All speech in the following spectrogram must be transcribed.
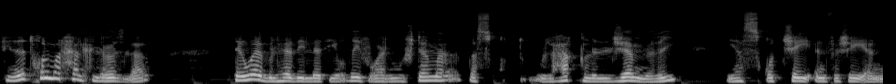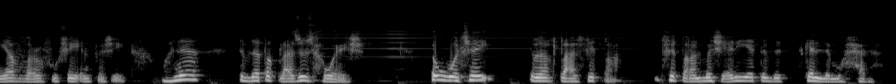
حين ندخل مرحلة العزلة التوابل هذه التي يضيفها المجتمع تسقط. والعقل الجمعي يسقط شيئا فشيئا يضعف شيئا فشيئا. وهنا تبدأ تطلع زوج حوايج. أول شيء تبدأ تطلع الفطرة. الفطرة البشرية تبدأ تتكلم وحدها.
